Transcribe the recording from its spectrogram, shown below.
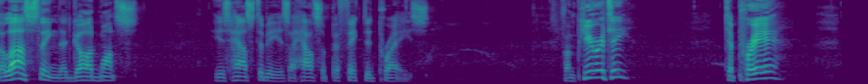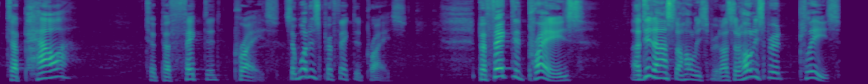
The last thing that God wants his house to be is a house of perfected praise. From purity to prayer to power to perfected praise. So, what is perfected praise? Perfected praise, I did ask the Holy Spirit, I said, Holy Spirit, please,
